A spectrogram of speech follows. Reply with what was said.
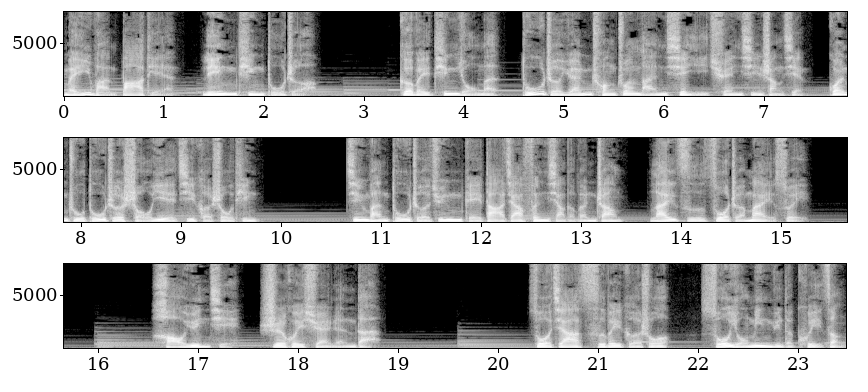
每晚八点，聆听读者。各位听友们，读者原创专栏现已全新上线，关注读者首页即可收听。今晚读者君给大家分享的文章来自作者麦穗。好运气是会选人的。作家茨威格说：“所有命运的馈赠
